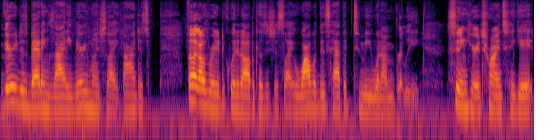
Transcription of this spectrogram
Very just bad anxiety. Very much like, I just felt like I was ready to quit it all because it's just like, why would this happen to me when I'm really sitting here trying to get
